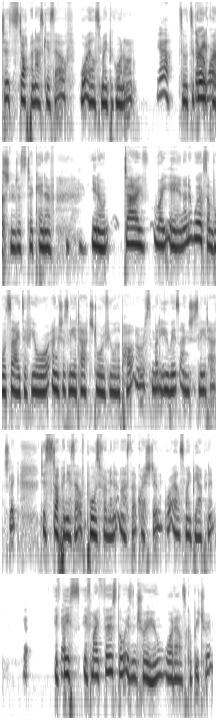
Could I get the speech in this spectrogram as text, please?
to stop and ask yourself, what else might be going on? yeah So it's a They're great question just to kind of, mm-hmm. you know, dive right in. And it works on both sides if you're anxiously attached or if you're the partner of somebody who is anxiously attached. Like just stopping yourself, pause for a minute and ask that question. What else might be happening? Yeah. If Yeah. this, if my first thought isn't true, what else could be true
